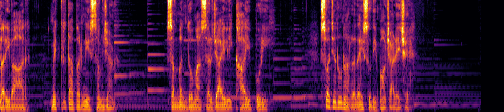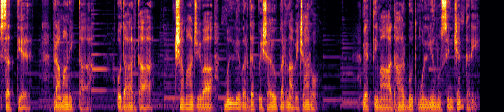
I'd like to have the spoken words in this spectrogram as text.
પરિવાર, મિત્રતા પરની સમજણ, સંબંધોમાં સર્જાયેલી ખાઈ પૂરી સ્વજનોના હૃદય સુધી પહોંચાડે છે. સત્ય, પ્રામાણિકતા, ઉદારતા, ક્ષમા જેવા મૂલ્યવર્ધક વિષયો પરના વિચારો વ્યક્તિમાં આધારભૂત મૂલ્યોનું સિંચન કરી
